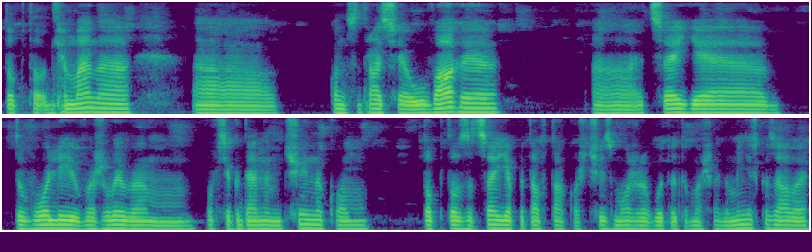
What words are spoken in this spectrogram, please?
Тобто для мене концентрація уваги це є доволі важливим повсякденним чинником. Тобто за це я питав також, чи зможе водити машину. Мені сказали,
